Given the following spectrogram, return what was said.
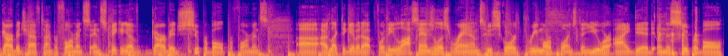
garbage halftime performance. And speaking of garbage Super Bowl performance, uh, I'd like to give it up for the Los Angeles Rams, who scored three more points than you or I did in the Super Bowl,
